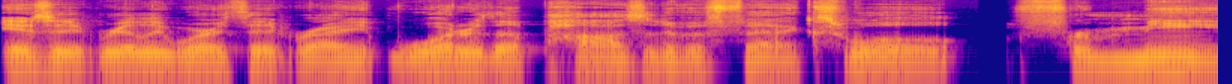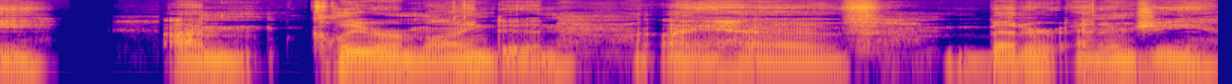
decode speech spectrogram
is it really worth it, right? What are the positive effects? Well, for me, I'm clearer minded. I have better energy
